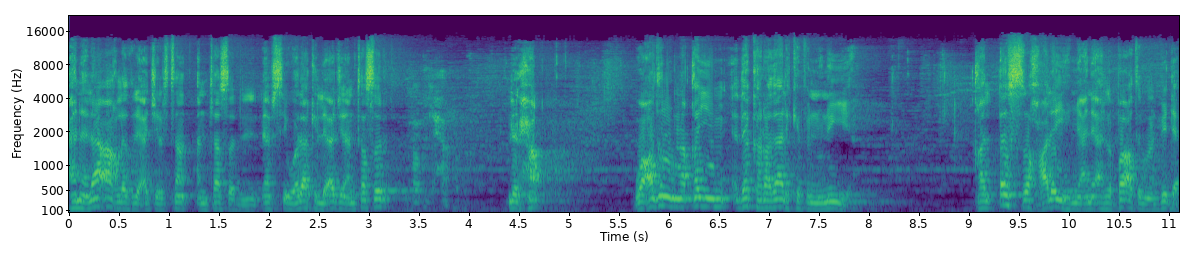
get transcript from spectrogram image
أنا لا أغلظ لأجل أن تصل لنفسي ولكن لأجل أن تصل للحق. وأظن ابن القيم ذكر ذلك في النونية. قال اصرخ عليهم يعني أهل الباطل والبدع.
